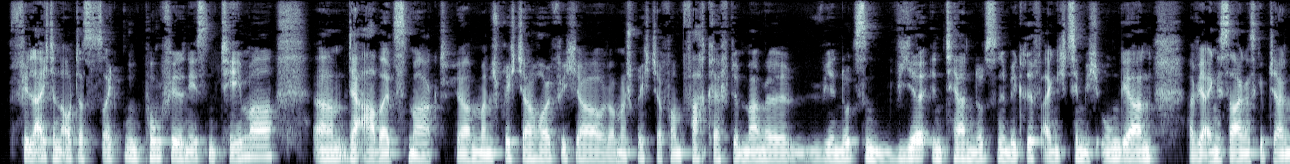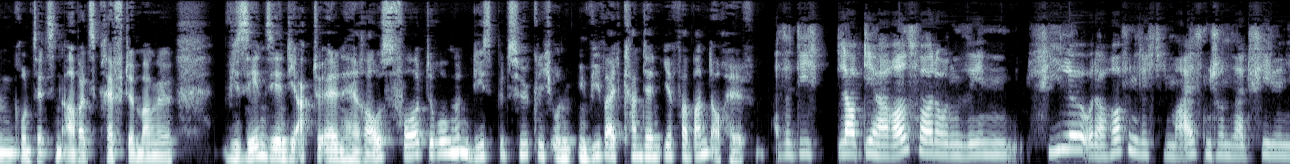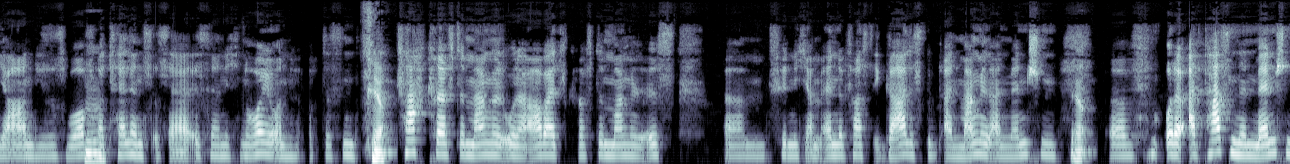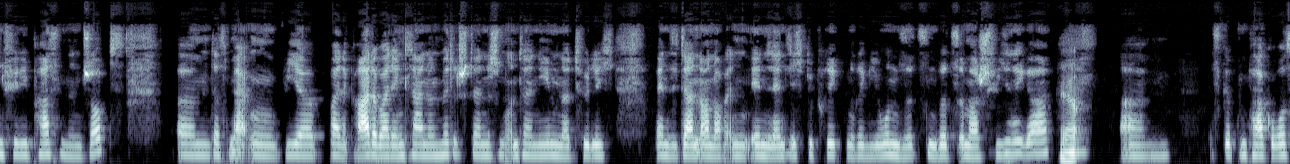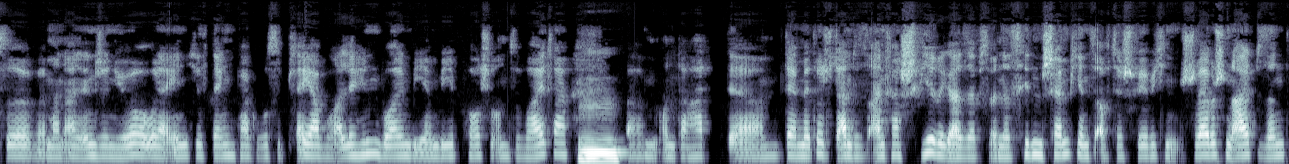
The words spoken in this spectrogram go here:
Vielleicht dann auch das direkt ein Punkt für das nächste Thema, ähm, der Arbeitsmarkt. Ja, man spricht ja häufig ja oder man spricht ja vom Fachkräftemangel. Wir nutzen, wir intern nutzen den Begriff eigentlich ziemlich ungern, weil wir eigentlich sagen, es gibt ja einen grundsätzlichen Arbeitskräftemangel. Wie sehen Sie denn die aktuellen Herausforderungen diesbezüglich und inwieweit kann denn Ihr Verband auch helfen? Also die, ich glaube, die Herausforderungen sehen viele oder hoffentlich die meisten schon seit vielen Jahren. Dieses War hm. for Talents ist ja, ist ja nicht neu und ob das ein ja. Fachkräftemangel oder Arbeitskräftemangel ist, ähm, finde ich am Ende fast egal. Es gibt einen Mangel an Menschen ja. äh, oder an passenden Menschen für die passenden Jobs. Ähm, das merken wir bei, gerade bei den kleinen und mittelständischen Unternehmen natürlich, wenn sie dann auch noch in, in ländlich geprägten Regionen sitzen, wird es immer schwieriger. Ja. Ähm, es gibt ein paar große, wenn man an Ingenieure oder ähnliches denkt, ein paar große Player, wo alle hinwollen, BMW, Porsche und so weiter. Mhm. Ähm, und da hat der, der Mittelstand es einfach schwieriger, selbst wenn das Hidden Champions auf der Schwäbischen, Schwäbischen Alb sind,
